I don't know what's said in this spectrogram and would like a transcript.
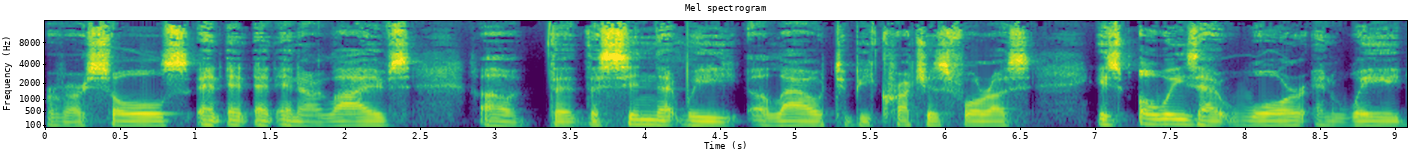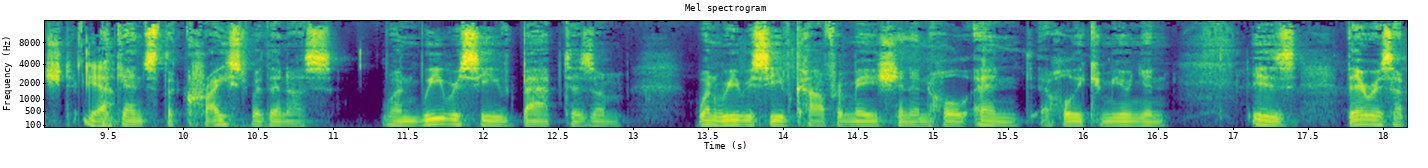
of our souls and and, and our lives, uh, the the sin that we allow to be crutches for us, is always at war and waged yeah. against the Christ within us. When we received baptism, when we receive confirmation and, whole, and Holy Communion is there is a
